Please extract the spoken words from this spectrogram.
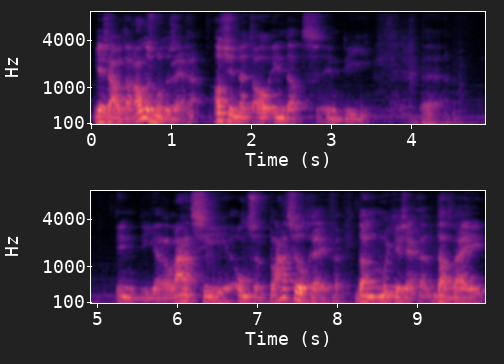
Je zou het dan anders moeten zeggen. Als je het al in, dat, in, die, in die relatie ons een plaats wil geven, dan moet je zeggen dat wij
